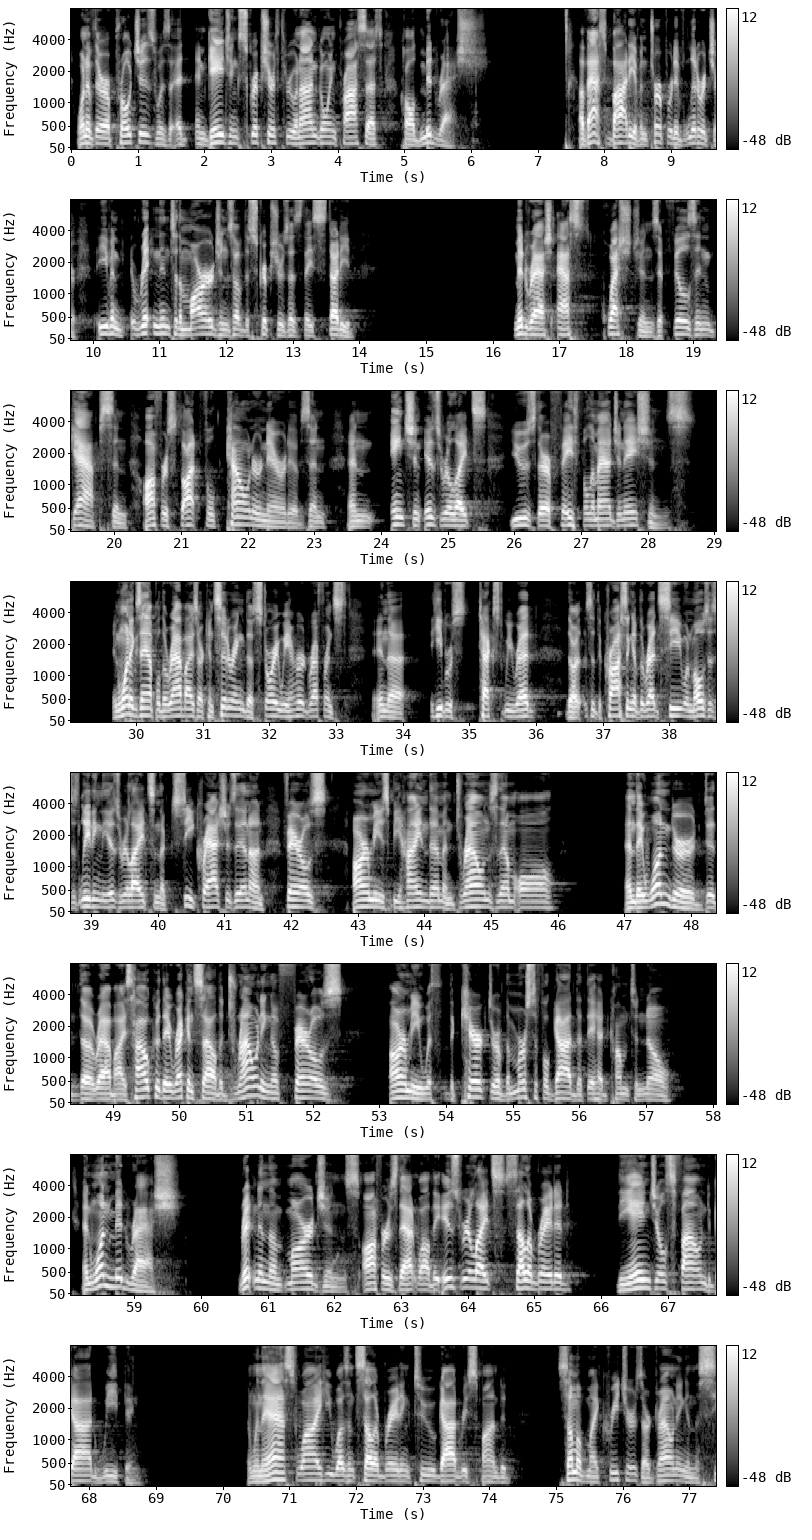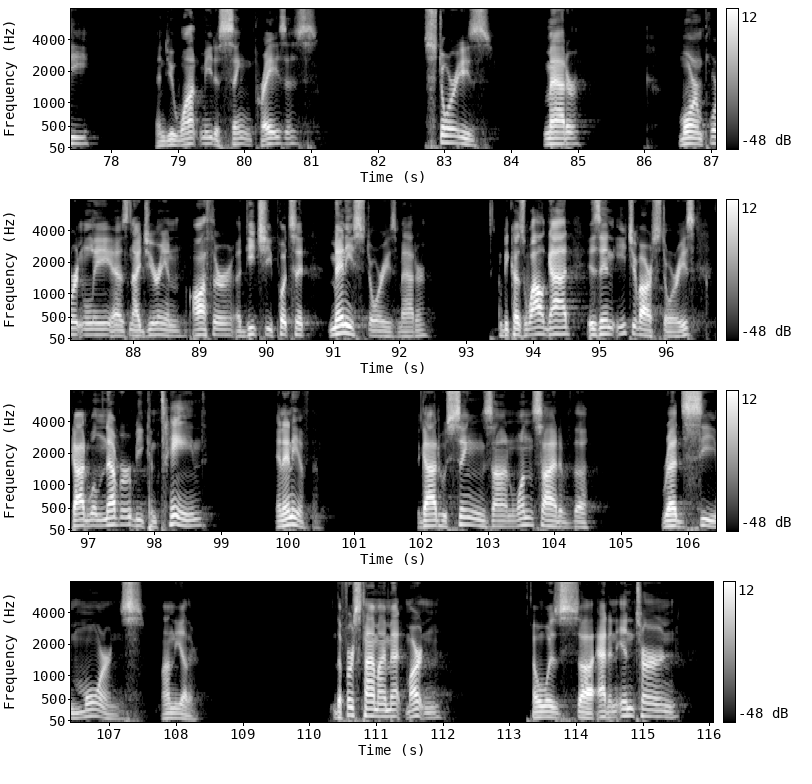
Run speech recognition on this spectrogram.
One of their approaches was engaging scripture through an ongoing process called midrash a vast body of interpretive literature, even written into the margins of the scriptures as they studied. Midrash asks questions, it fills in gaps and offers thoughtful counter narratives, and, and ancient Israelites use their faithful imaginations. In one example, the rabbis are considering the story we heard referenced in the Hebrew text we read the, the crossing of the Red Sea when Moses is leading the Israelites and the sea crashes in on Pharaoh's armies behind them and drowns them all. And they wondered, did the rabbis, how could they reconcile the drowning of Pharaoh's army with the character of the merciful God that they had come to know? And one midrash, written in the margins, offers that while the Israelites celebrated the angels found God weeping. And when they asked why he wasn't celebrating too, God responded, Some of my creatures are drowning in the sea, and you want me to sing praises? Stories matter. More importantly, as Nigerian author Adichie puts it, many stories matter. Because while God is in each of our stories, God will never be contained in any of them. The God who sings on one side of the Red Sea mourns on the other. The first time I met Martin, I was uh, at an intern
